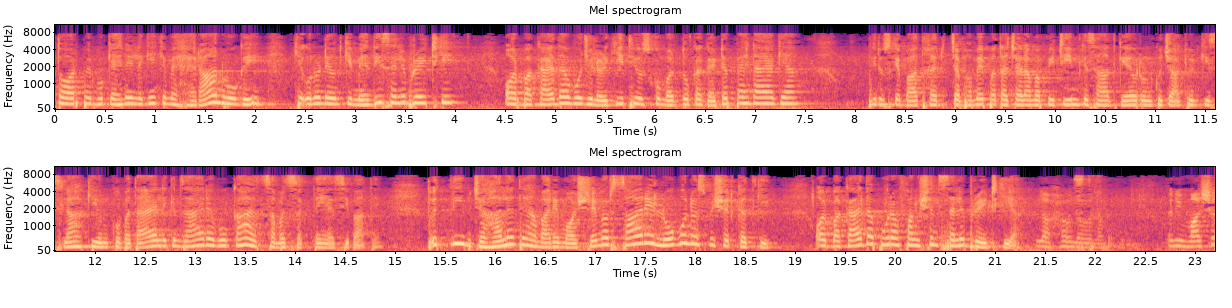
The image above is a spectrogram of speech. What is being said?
طور پر وہ کہنے لگی کہ میں حیران ہو گئی کہ انہوں نے ان کی مہندی سیلیبریٹ کی اور باقاعدہ وہ جو لڑکی تھی اس کو مردوں کا گیٹ اپ پہنایا گیا۔ پھر اس کے بعد خیر جب ہمیں پتا چلا ہم اپنی ٹیم کے ساتھ گئے اور ان کو جا کے ان کی اصلاح کی، ان کو بتایا، لیکن ظاہر ہے وہ کہاں سمجھ سکتے ہیں ایسی باتیں؟ تو اتنی جہالت ہے ہمارے معاشرے میں اور سارے لوگوں نے اس میں شرکت کی اور باقاعدہ پورا فنکشن سیلیبریٹ کیا۔ یعنی معاشر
